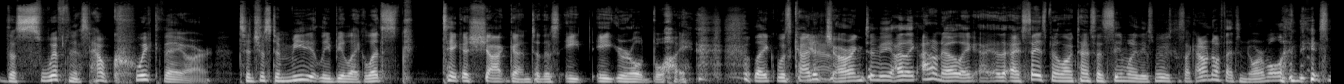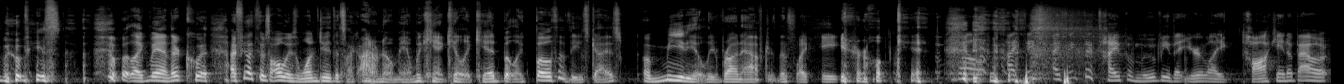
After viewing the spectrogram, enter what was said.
the swiftness, how quick they are to just immediately be like, let's take a shotgun to this eight eight year old boy, like was kind Yeah. of jarring to me. I like I don't know, like I, I say it's been a long time since I've seen one of these movies because like I don't know if that's normal in these movies, but like man, they're quick. I feel like there's always one dude that's like, I don't know, man, we can't kill a kid, but like both of these guys immediately run after this like eight year old kid. Well, I think I think the type of movie that you're like talking about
